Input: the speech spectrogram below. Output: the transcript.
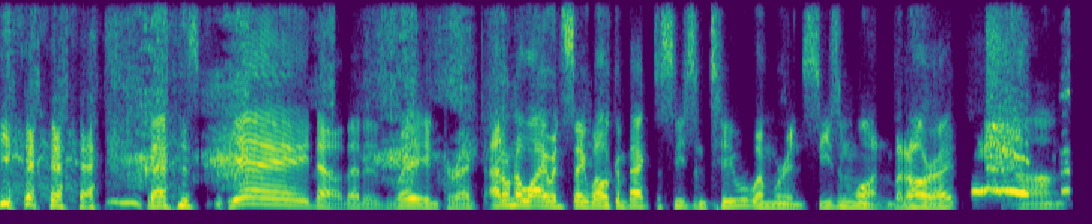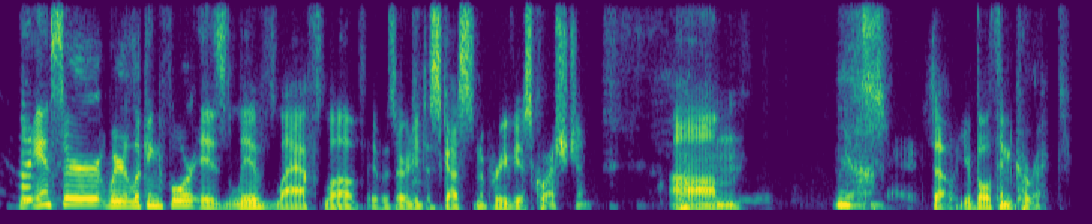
Yeah, that is yay. No, that is way incorrect. I don't know why I would say welcome back to season two when we're in season one, but all right. Um, the answer we're looking for is live, laugh, love. It was already discussed in a previous question. Um, yes. So you're both incorrect.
